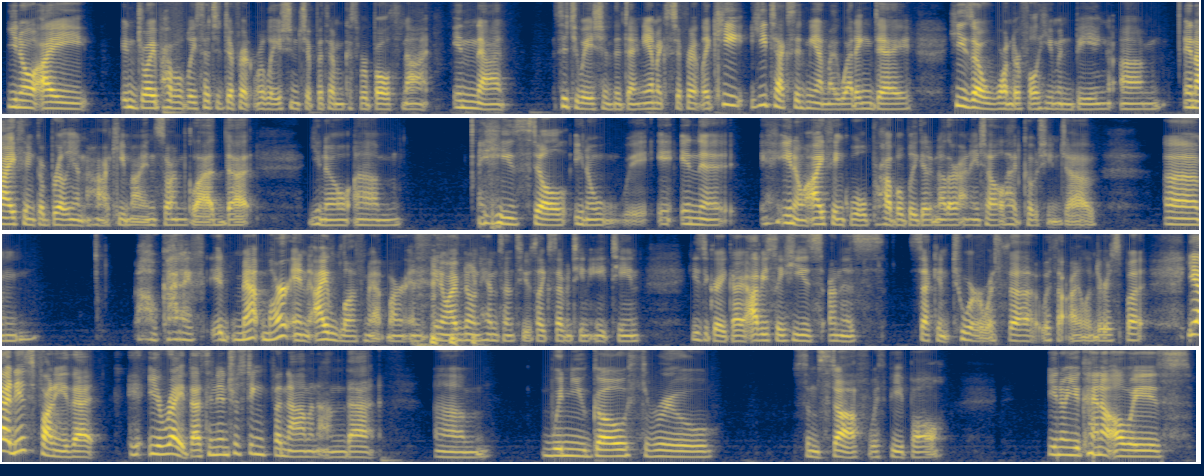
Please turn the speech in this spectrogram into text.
you know, I enjoy probably such a different relationship with him because we're both not in that situation. The dynamic's different. Like he he texted me on my wedding day. He's a wonderful human being, um, and I think a brilliant hockey mind. So I'm glad that you know um, he's still you know in the you know I think we'll probably get another NHL head coaching job. Um, oh God, I've it, Matt Martin. I love Matt Martin. You know, I've known him since he was like 17, 18. He's a great guy. Obviously, he's on his second tour with the with the Islanders. But yeah, it is funny that you're right. That's an interesting phenomenon that um, when you go through some stuff with people, you know, you kind of always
